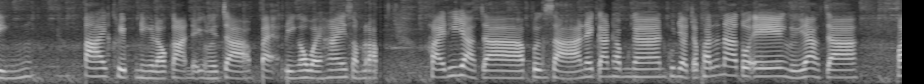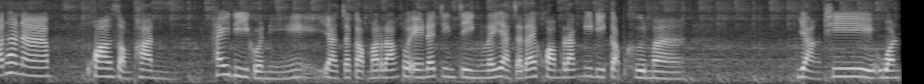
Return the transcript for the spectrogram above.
ลิงก์ ใต้คลิปนี้แล้วกันเดี๋ยวอยู่จะแปะลิงก์เอาไว้ให้สำหรับใครที่อยากจะปรึกษาในการทำงาน คุณอยากจะพัฒนาตัวเอง หรืออยากจะพัฒนาความสัมพันธ์ให้ดีกว่านี้ อยากจะกลับมารักตัวเองได้จริง ๆ และอยากจะได้ความรักดีๆกลับคืนมา อย่างที่วัน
